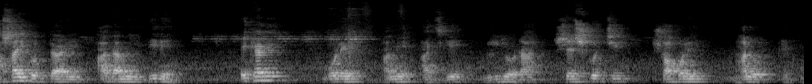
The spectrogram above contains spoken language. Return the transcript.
আশাই করতে পারি আগামী দিনে। এখানে বলে আমি আজকে ভিডিওটা শেষ করছি। সকলে ভালো থেকো।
